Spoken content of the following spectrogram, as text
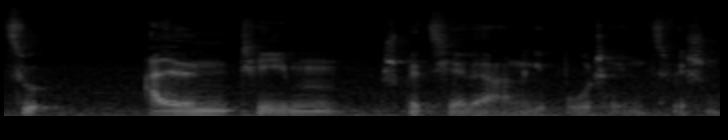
zu allen Themen spezielle Angebote inzwischen.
